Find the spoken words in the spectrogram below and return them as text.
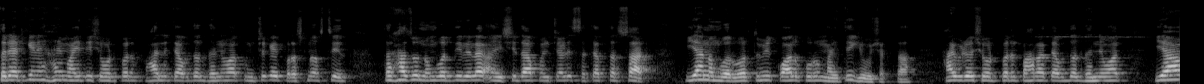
तर या ठिकाणी ही माहिती शेवटपर्यंत पाहिली. त्याबद्दल धन्यवाद. तुमचे काही प्रश्न असतील तर हा जो नंबर दिलेला आहे ऐंशी दहा पंचेचाळीस सत्याहत्तर साठ या नंबरवर तुम्ही कॉल करून माहिती घेऊ शकता. हा व्हिडिओ शेवटपर्यंत पाहिला. त्याबद्दल धन्यवाद. या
